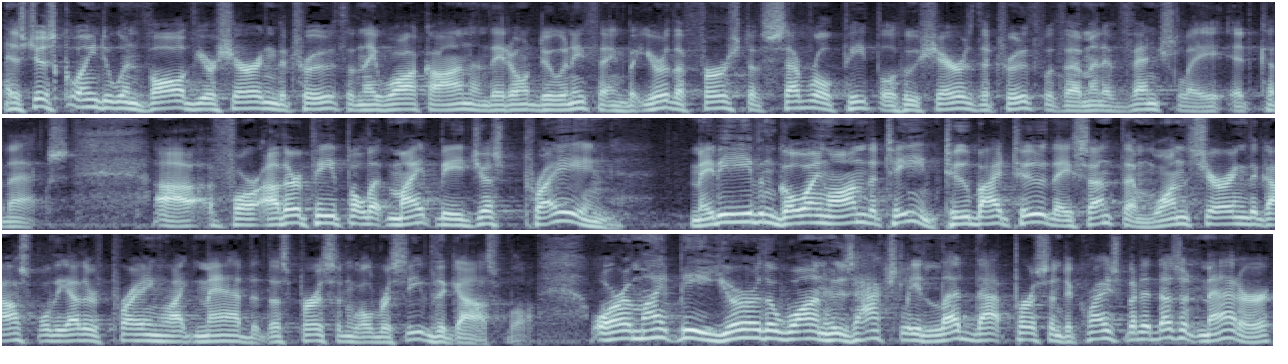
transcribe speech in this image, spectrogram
it's just going to involve your sharing the truth and they walk on and they don't do anything. But you're the first of several people who shares the truth with them and eventually it connects. Uh, for other people, it might be just praying Maybe even going on the team. Two by two, they sent them. One sharing the gospel, the other praying like mad that this person will receive the gospel. Or it might be you're the one who's actually led that person to Christ, but it doesn't matter.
